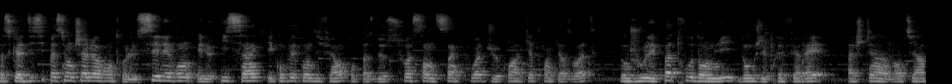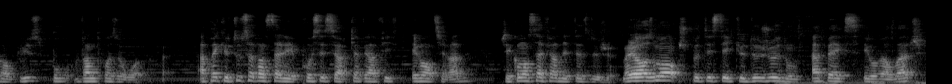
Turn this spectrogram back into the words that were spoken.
parce que la dissipation de chaleur entre le Celeron et le i5 est complètement différente. On passe de 65 watts, je crois, à 95 watts. Donc je voulais pas trop d'ennui, donc j'ai préféré acheter un ventirad en plus pour 23 euros. Après que tout soit installé, processeur, carte graphique et ventirad, j'ai commencé à faire des tests de jeu. Malheureusement, je peux tester que deux jeux, donc Apex et Overwatch,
